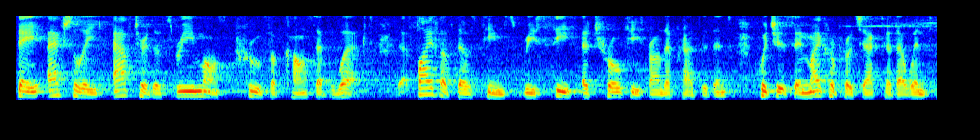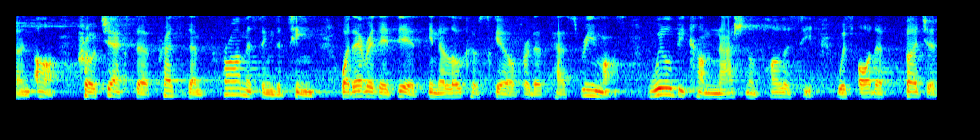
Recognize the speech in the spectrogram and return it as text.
they actually, after the three months proof of concept worked, five of those teams received a trophy from the president, which is a micro projector that when turned on, projects the president promising the team whatever they did in the local scale for the past three months will become national policy with all the budget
